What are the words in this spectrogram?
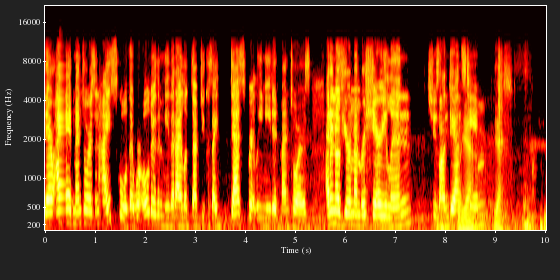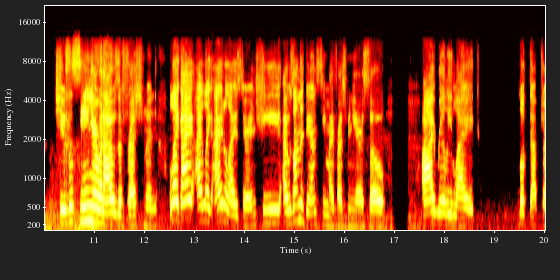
there, I had mentors in high school that were older than me that I looked up to because I desperately needed mentors. I don't know if you remember Sherry Lynn. She was on dance oh, yeah. team. Yes. She was a senior when I was a freshman like I, I like idolized her and she I was on the dance team my freshman year so I really like looked up to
